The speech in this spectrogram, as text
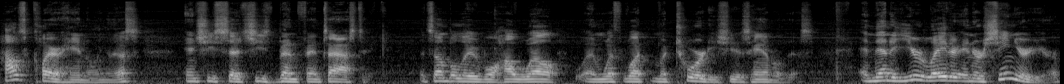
How's Claire handling this? And she said, She's been fantastic. It's unbelievable how well and with what maturity she has handled this. And then a year later, in her senior year,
